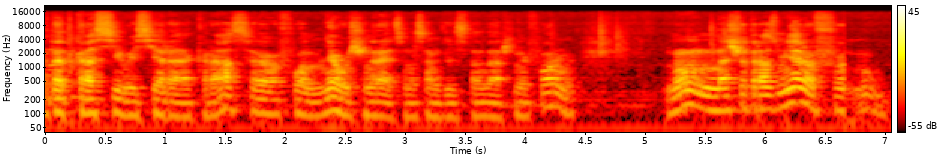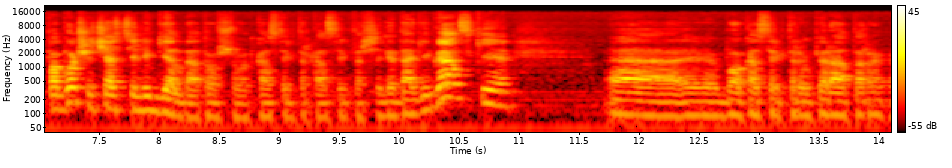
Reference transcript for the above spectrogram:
вот этот красивый серый окрас э, фон. Мне очень нравятся, на самом деле, стандартные формы. Ну, насчет размеров, ну, по большей части легенда о том, что вот конструктор-конструктор всегда гигантские, э, конструктор-император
